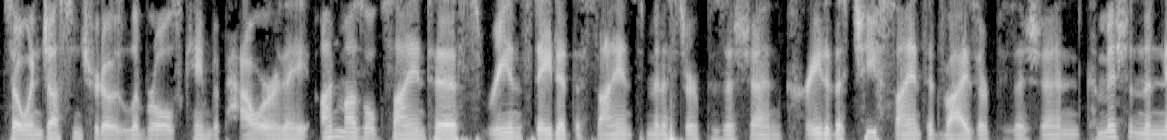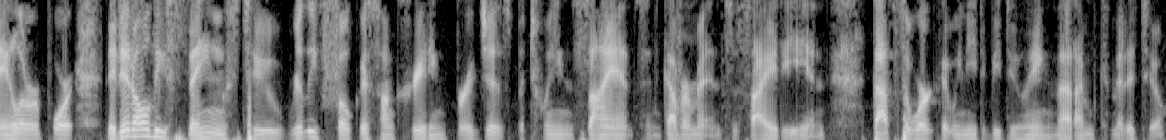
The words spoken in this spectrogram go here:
so when Justin Trudeau's Liberals came to power, they unmuzzled scientists, reinstated the science minister position, created the chief science advisor position, commissioned the Naylor report. They did all these things to really focus on creating bridges between science and government and society. And that's the work that we need to be doing that I'm committed to.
